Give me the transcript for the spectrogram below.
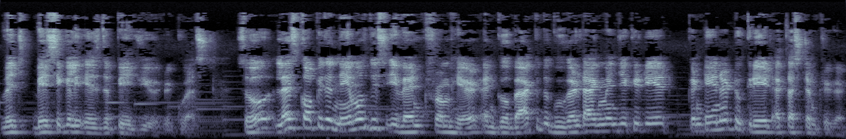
which basically is the page view request. So let's copy the name of this event from here and go back to the Google Tag Manager container to create a custom trigger.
